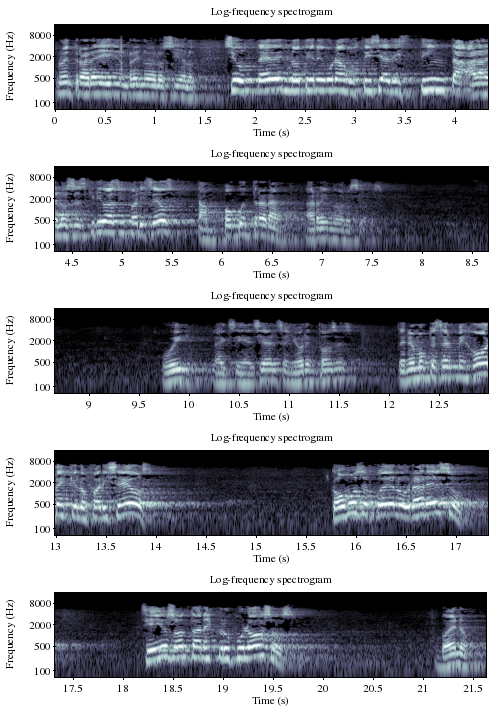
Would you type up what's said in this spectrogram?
no entraréis en el reino de los cielos. Si ustedes no tienen una justicia distinta a la de los escribas y fariseos, tampoco entrarán al reino de los cielos. Uy, la exigencia del Señor entonces, tenemos que ser mejores que los fariseos. ¿Cómo se puede lograr eso? Si ellos son tan escrupulosos. Bueno,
